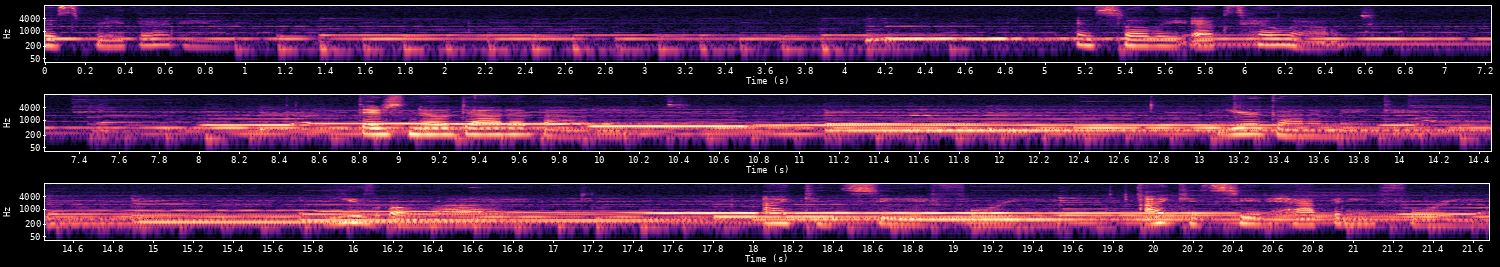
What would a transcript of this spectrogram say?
Let's breathe that in. And slowly exhale out. There's no doubt about it. You're gonna make it. You've arrived. I can see it for you. I can see it happening for you.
